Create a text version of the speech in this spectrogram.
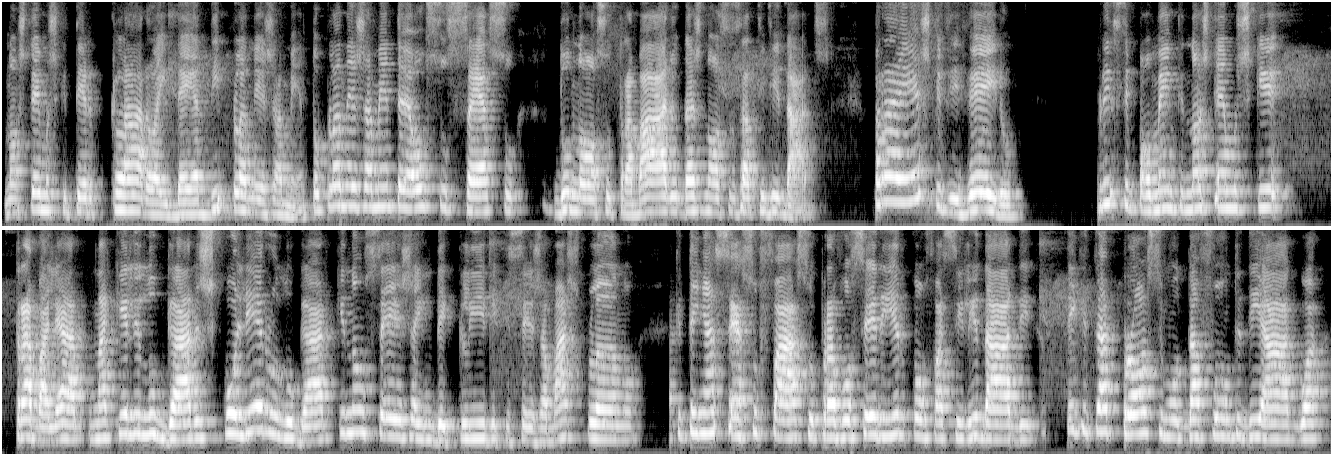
nós temos que ter claro a ideia de planejamento. O planejamento é o sucesso do nosso trabalho, das nossas atividades. Para este viveiro, principalmente, nós temos que trabalhar naquele lugar, escolher o lugar que não seja em declive, que seja mais plano, que tenha acesso fácil para você ir com facilidade, tem que estar próximo da fonte de água,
